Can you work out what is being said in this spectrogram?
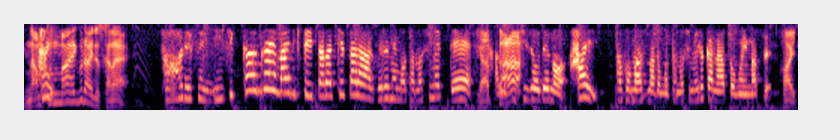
何分前ぐらいですかね？そうですね、2時間ぐらい前に来ていただけたらグルメも楽しめて、やったあの日常でのはいパフォーマンスなども楽しめるかなと思います。はい。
